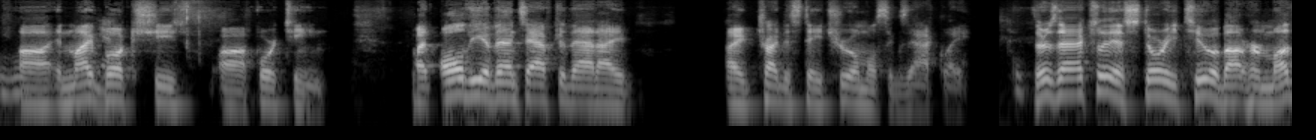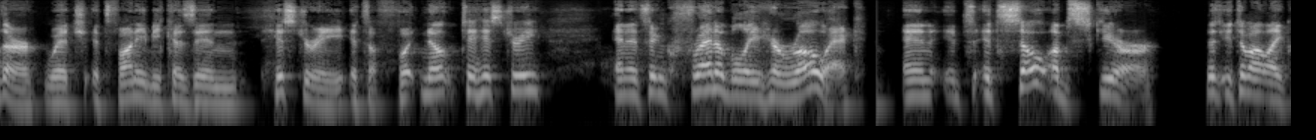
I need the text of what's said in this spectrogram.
Mhm. Uh, in my Yeah. book, she's uh, 14. But all the events after that, I I tried to stay true almost exactly. There's actually a story too about her mother, which it's funny because in history, it's a footnote to history, and it's incredibly heroic, and it's it's so obscure. that You talk about like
